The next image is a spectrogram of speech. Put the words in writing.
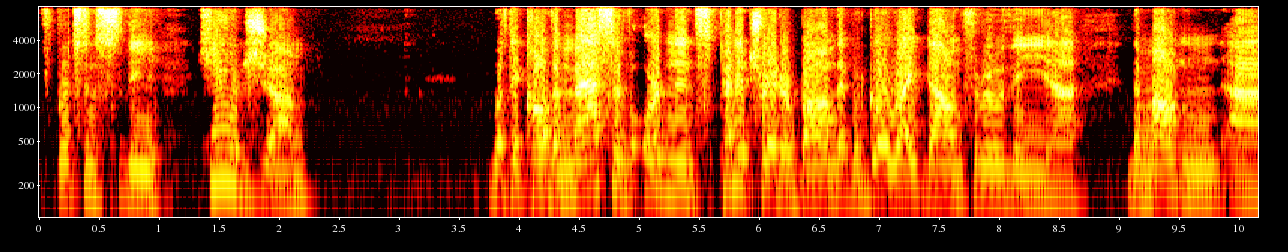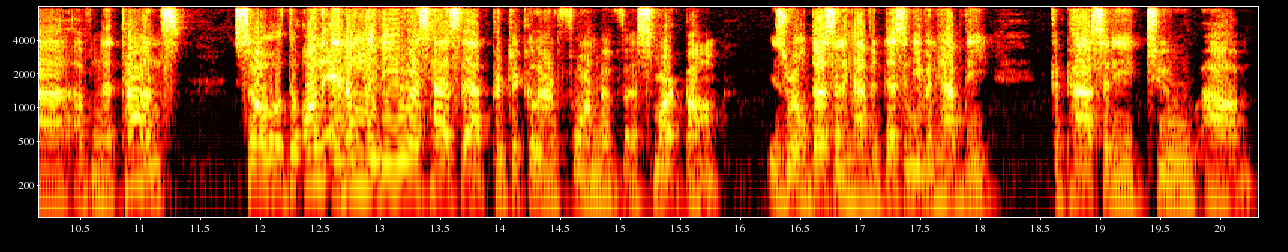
For instance, the huge um, what they call the massive ordnance penetrator bomb that would go right down through the uh, the mountain uh, of Natanz. So the only, and only the U.S. has that particular form of uh, smart bomb. Israel doesn't have it. Doesn't even have the capacity to um,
